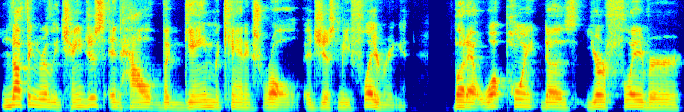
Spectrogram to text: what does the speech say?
nothing really changes in how the game mechanics roll. It's just me flavoring it. But at what point does your flavor,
